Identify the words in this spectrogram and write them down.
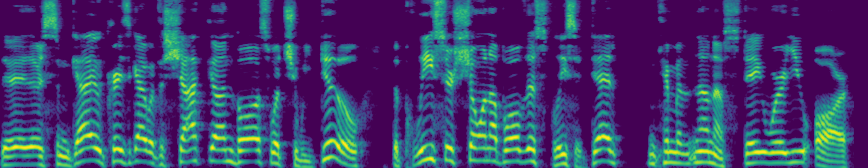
There, there's some guy, crazy guy with a shotgun, boss. What should we do? The police are showing up. All this, police are dead. And Kim, no, no, stay where you are.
